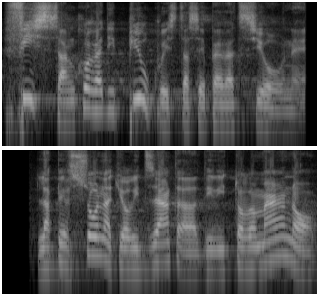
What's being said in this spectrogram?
fissa ancora di più questa separazione. La persona teorizzata dal diritto romano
